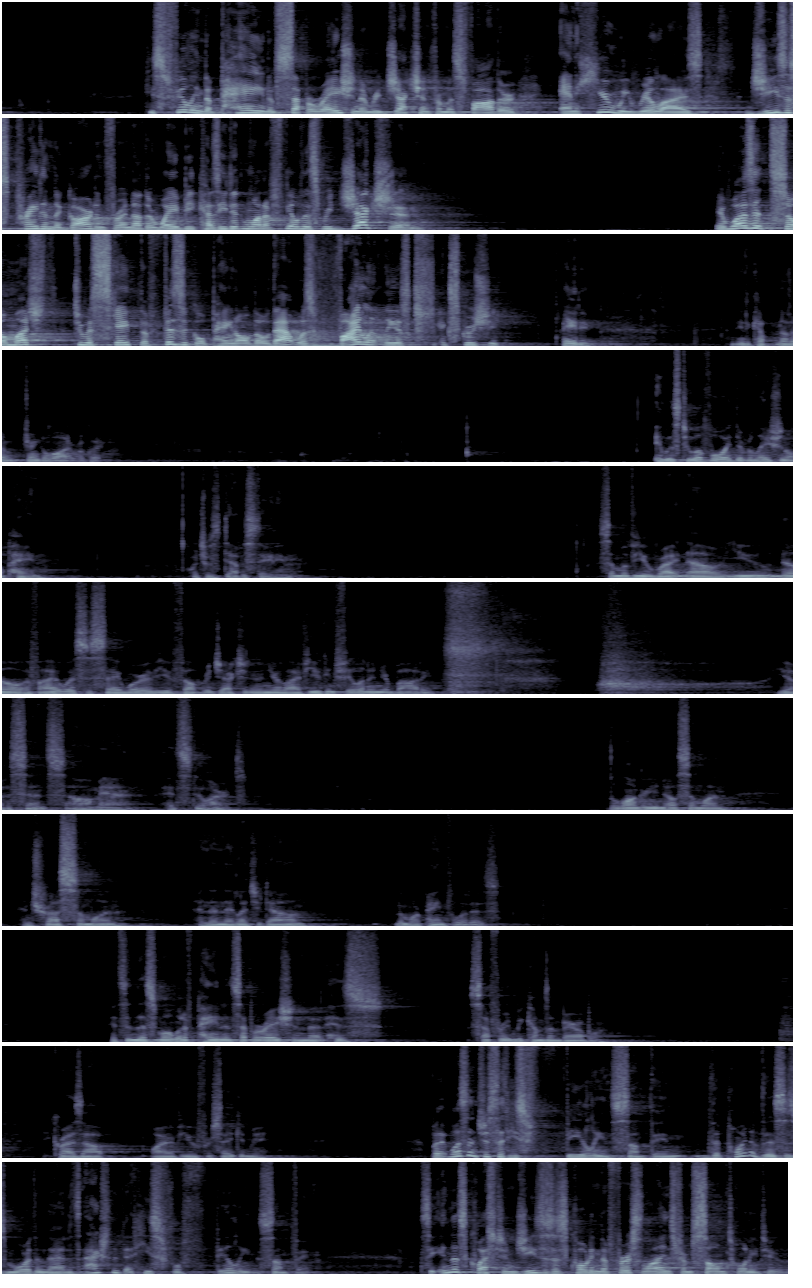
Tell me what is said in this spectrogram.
He's feeling the pain of separation and rejection from his Father. And here we realize Jesus prayed in the garden for another way because he didn't want to feel this rejection. It wasn't so much to escape the physical pain, although that was violently excruciating. I need a cup, another drink of water, real quick. It was to avoid the relational pain, which was devastating. Some of you right now, you know, if I was to say, where have you felt rejection in your life? You can feel it in your body you have a sense, oh man, it still hurts. The longer you know someone and trust someone, and then they let you down, the more painful it is. It's in this moment of pain and separation that his suffering becomes unbearable. He cries out, Why have you forsaken me? But it wasn't just that he's feeling something. The point of this is more than that. It's actually that he's fulfilling something. See, in this question, Jesus is quoting the first lines from Psalm 22.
